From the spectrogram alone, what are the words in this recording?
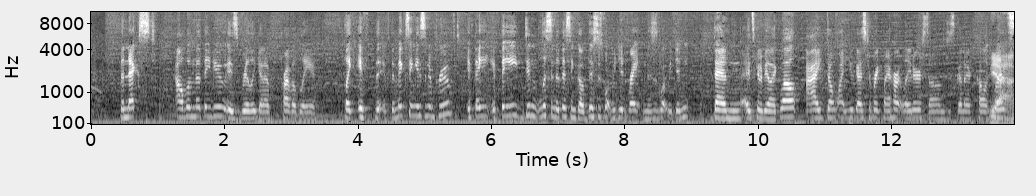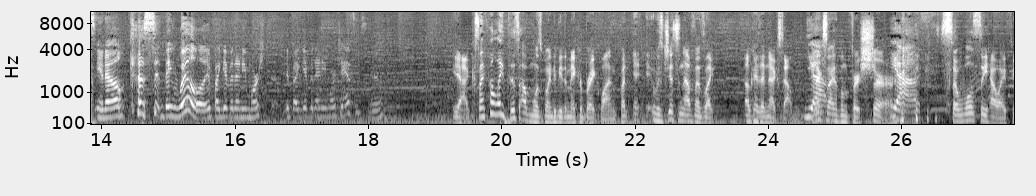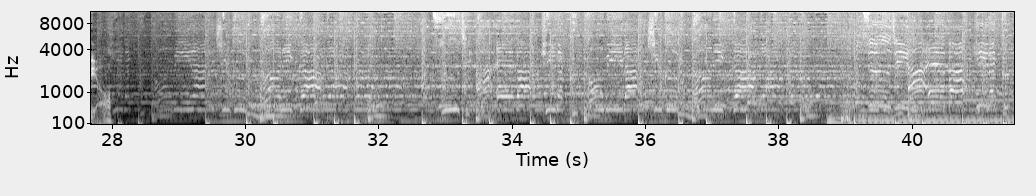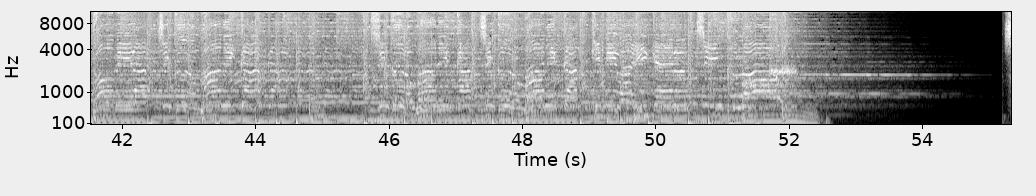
the next album that they do is really gonna probably like if the, if the mixing isn't improved, if they if they didn't listen to this and go, this is what we did right and this is what we didn't, then it's gonna be like, well, I don't want you guys to break my heart later, so I'm just gonna call it Yeah. quits, you know, because they will if I give it any more if I give it any more chances, you know. Yeah, because I felt like this album was going to be the make or break one, but it, it was just enough. And I was like, okay, the next album, Yeah. next album for sure. Yeah. so we'll see how I feel.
